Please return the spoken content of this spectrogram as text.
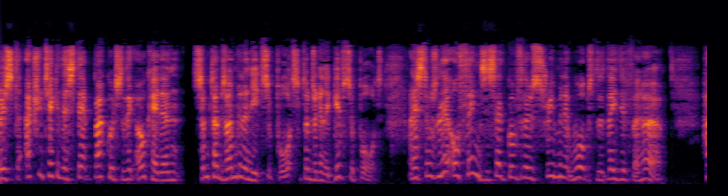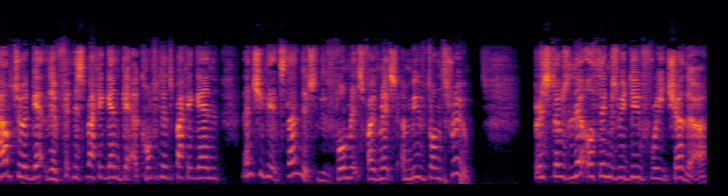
But it's actually taking a step backwards to think, okay, then sometimes I'm going to need support, sometimes I'm going to give support. And it's those little things, instead of going for those three minute walks that they did for her, helped her get the fitness back again, get her confidence back again. Then she gets standards. She did four minutes, five minutes, and moved on through. But it's those little things we do for each other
